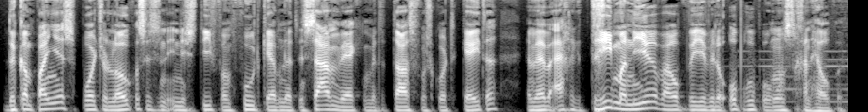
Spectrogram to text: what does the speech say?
De campagne Support Your Locals is een initiatief van Food Cabinet in samenwerking met de Taskforce Korte Keten. En we hebben eigenlijk drie manieren waarop we je willen oproepen om ons te gaan helpen.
